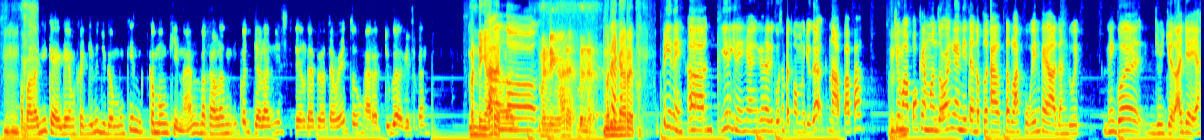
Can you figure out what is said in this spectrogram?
mhm. Apalagi kayak Game Freak ini juga mungkin kemungkinan bakalan ikut jalannya si BOTW itu ngaret juga gitu kan. mending ngaret kalau Mending ngaret bener. mending ngaret tapi nih eh, gini gini yang tadi gue sempat ngomong juga kenapa apa Mhm. cuma Pokemon doang yang Nintendo perla- perlakuin kayak ladang duit ini gue jujur aja ya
